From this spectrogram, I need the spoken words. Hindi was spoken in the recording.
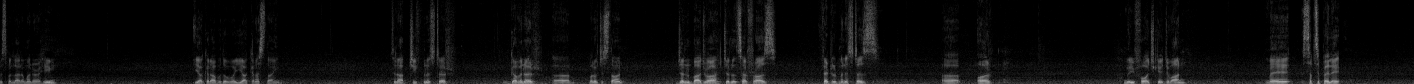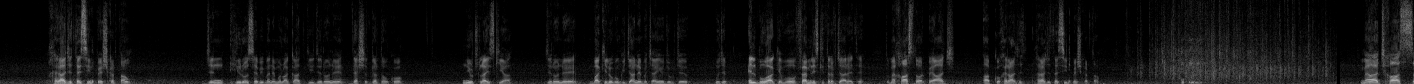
बसमीम या कराबद वैया कनस्ताइन जनाब chief minister governor Balochistan general Bajwa general Sarfaraz federal ministers और मेरी फ़ौज के जवान मैं सबसे पहले खराज तहसीन पेश करता हूँ। जिन हीरो से भी मैंने मुलाकात की, जिन्होंने दहशत गर्दों को न्यूट्रलाइज़ किया, जिन्होंने बाकी लोगों की जानें बचाई, जो मुझे मुझे इल्म हुआ कि वो फैमिलीज़ की तरफ़ जा रहे थे। तो मैं ख़ास तौर पे आज आपको खराज खराज तहसीन पेश करता हूँ। मैं आज ख़ास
